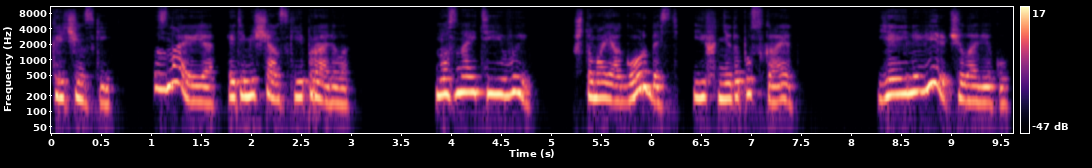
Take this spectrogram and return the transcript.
Кричинский. «Знаю я эти мещанские правила. Но знаете и вы, что моя гордость их не допускает. Я или верю человеку,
